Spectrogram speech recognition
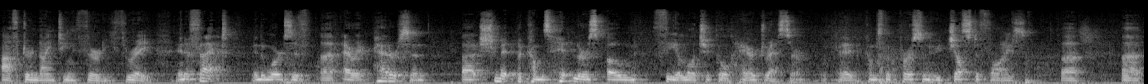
after 1933. In effect, in the words of uh, Erik Peterson, uh, Schmitt becomes Hitler's own theological hairdresser. Okay, becomes the person who justifies uh, uh,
